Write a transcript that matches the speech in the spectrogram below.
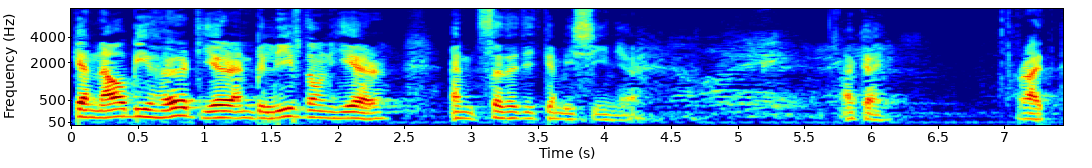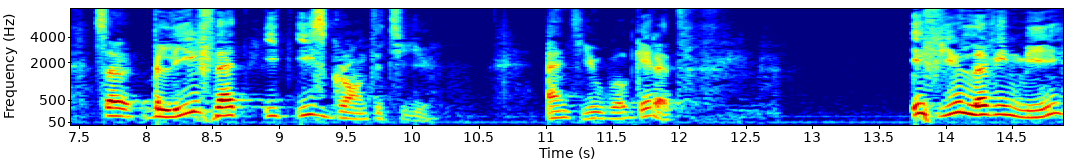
can now be heard here and believed on here and so that it can be seen here. Okay. Right. So believe that it is granted to you and you will get it. If you live in me,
